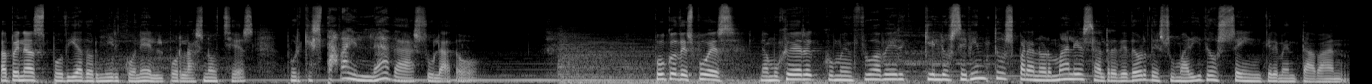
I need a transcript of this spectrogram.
Apenas podía dormir con él por las noches porque estaba helada a su lado. Poco después, la mujer comenzó a ver que los eventos paranormales alrededor de su marido se incrementaban.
